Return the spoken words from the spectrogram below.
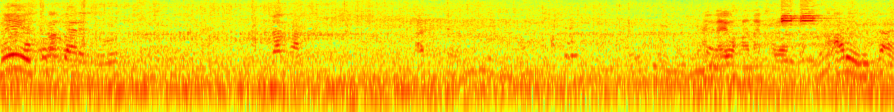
नहीं इतना जा रहे तू 나요 하나 잡아. 아래 있는데 아래.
